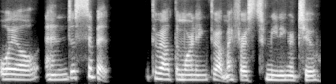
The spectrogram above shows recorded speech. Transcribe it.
oil and just sip it throughout the morning, throughout my first meeting or two.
